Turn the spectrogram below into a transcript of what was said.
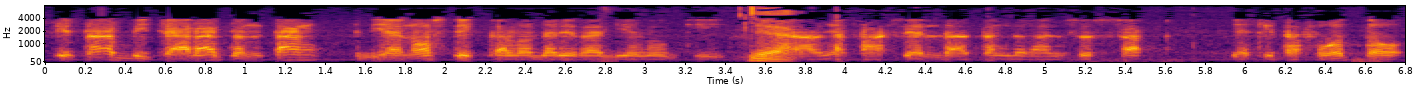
kita bicara tentang diagnostik kalau dari radiologi. Ya. Misalnya pasien datang dengan sesak, ya kita foto,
